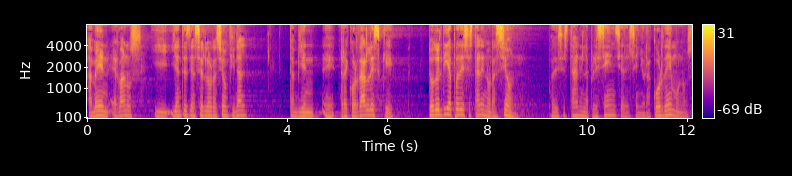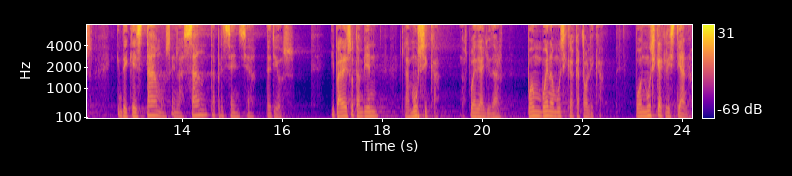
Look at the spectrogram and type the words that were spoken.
Amén, hermanos. Y, antes de hacer la oración final, también eh, recordarles que todo el día puedes estar en oración, puedes estar en la presencia del Señor. Acordémonos de que estamos en la santa presencia de Dios. Y para eso también la música nos puede ayudar. Pon buena música católica, pon música cristiana,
